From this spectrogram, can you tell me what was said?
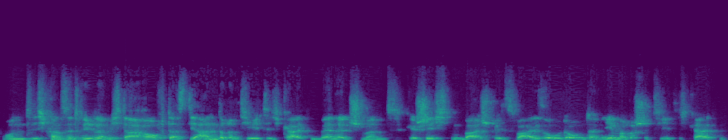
Und ich konzentriere mich darauf, dass die anderen Tätigkeiten, Management, Geschichten beispielsweise oder unternehmerische Tätigkeiten,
